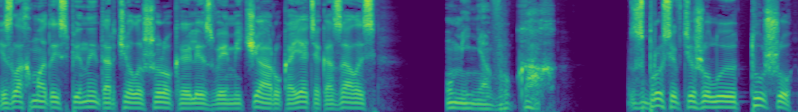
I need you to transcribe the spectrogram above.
Из лохматой спины торчало широкое лезвие меча, а рукоять оказалась у меня в руках. Сбросив тяжелую тушу,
